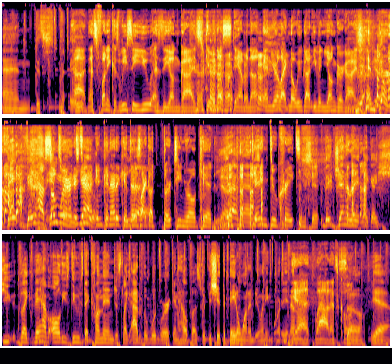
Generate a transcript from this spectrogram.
and it's it- Ah, that's funny because we see you as the young guys giving us stamina, and you're like, no, we've got even younger guys. yeah, and yo, they they have Somewhere, interns yeah, too. in Connecticut, there's Yeah. like a 13 year old kid yeah, man. they- digging through crates and shit. they generate like a huge like they have all these dudes that come in just like out of the woodwork and help us with the shit that they don't want to do anymore you know Yeah, wow, that's cool. so yeah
